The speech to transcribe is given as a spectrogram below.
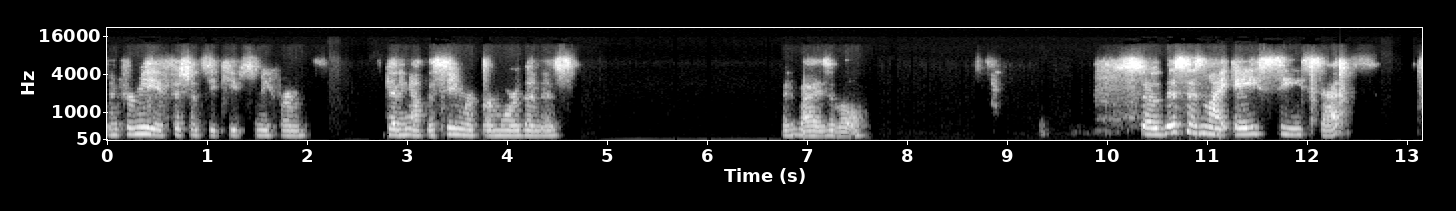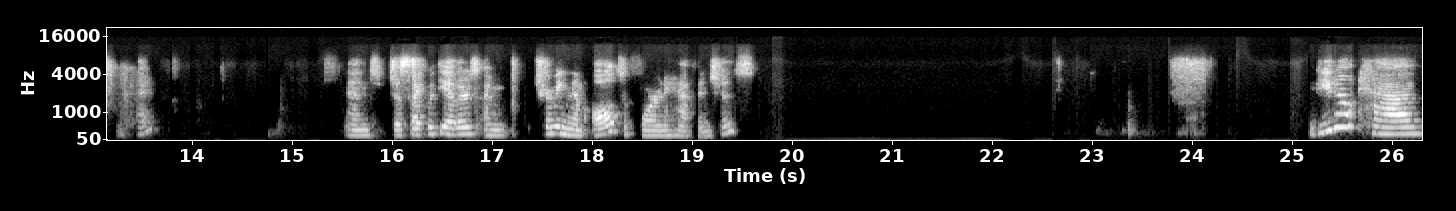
And for me, efficiency keeps me from getting out the seam ripper more than is advisable. So this is my AC sets, okay? And just like with the others, I'm trimming them all to four and a half inches. If you don't have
